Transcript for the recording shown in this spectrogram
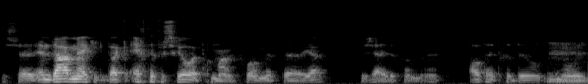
Dus, eh, en daar merk ik dat ik echt een verschil heb gemaakt. Gewoon met, eh, ja, ze zeiden van eh, altijd geduld, Mhm. nooit.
